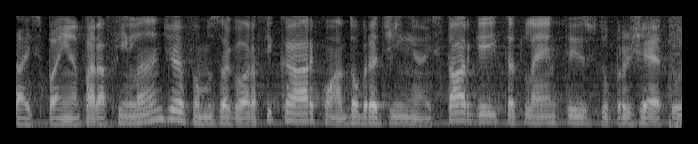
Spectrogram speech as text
Da Espanha para a Finlândia, vamos agora ficar com a dobradinha Stargate Atlantis do projeto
